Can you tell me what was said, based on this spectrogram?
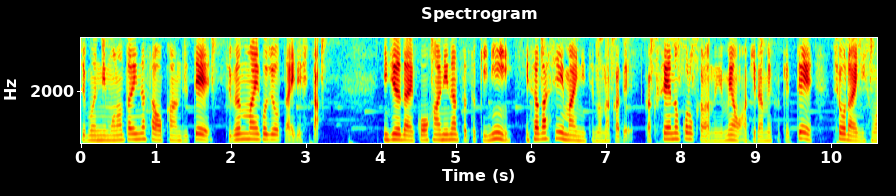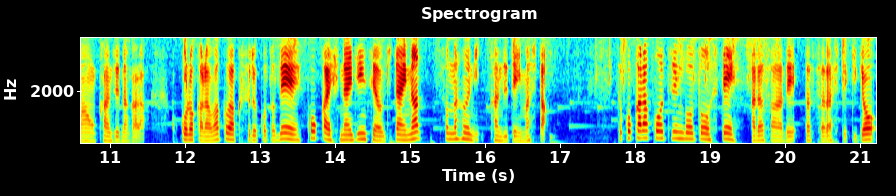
自分に物足りなさを感じて自分迷子状態でした。20代後半になった時に忙しい毎日の中で学生の頃からの夢を諦めかけて将来に不安を感じながら心からワクワクすることで後悔しない人生を生きたいなそんな風に感じていました。そこからコーチングを通してアラサーで脱サラして起業。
